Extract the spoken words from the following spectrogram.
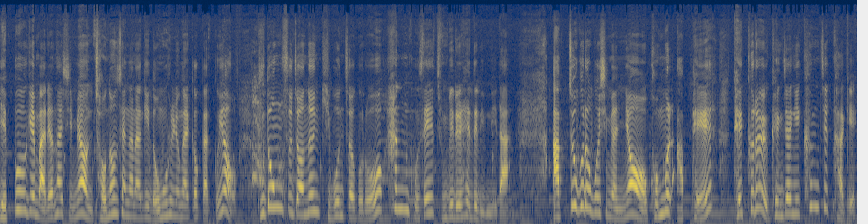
예쁘게 마련하시면 전원 생활하기 너무 훌륭할 것 같고요. 부동수전은 기본적으로 한 곳에 준비를 해드립니다. 앞쪽으로 보시면요. 건물 앞에 데크를 굉장히 큼직하게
